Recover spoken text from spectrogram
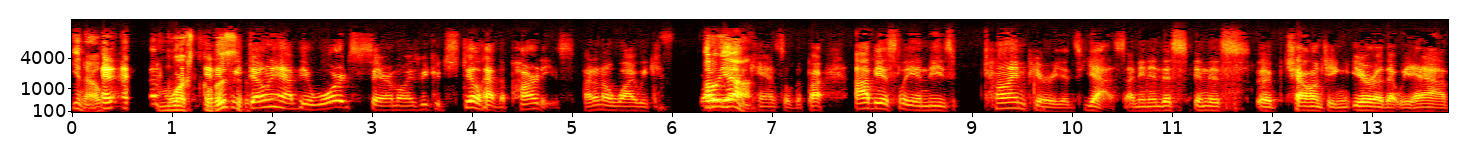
you know and, and, more exclusive. And if we don't have the awards ceremonies, we could still have the parties. I don't know why we. Why oh yeah, canceled the party. Obviously, in these time periods, yes. I mean, in this in this uh, challenging era that we have,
